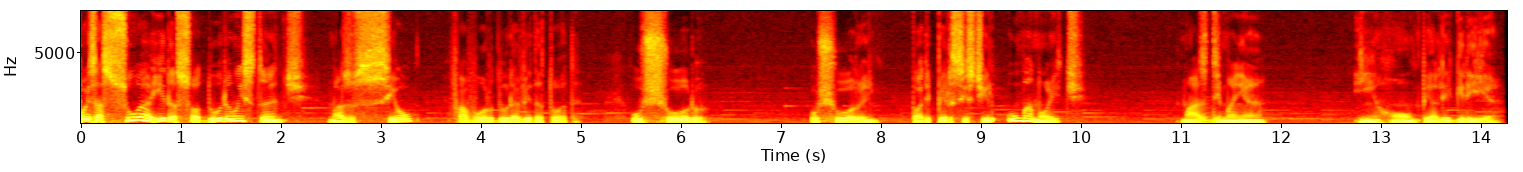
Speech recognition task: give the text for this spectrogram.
Pois a sua ira só dura um instante, mas o seu favor dura a vida toda. O choro, o choro, hein, pode persistir uma noite, mas de manhã irrompe a alegria.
